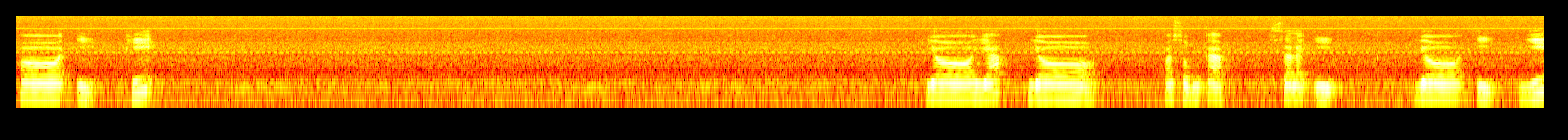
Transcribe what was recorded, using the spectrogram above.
พออิพิยอยักษ์ยอ ผสมกับสระอิ ยออิยิ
